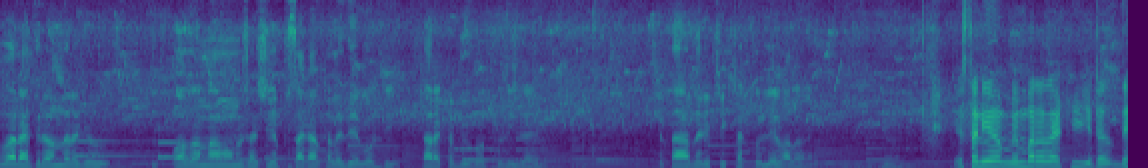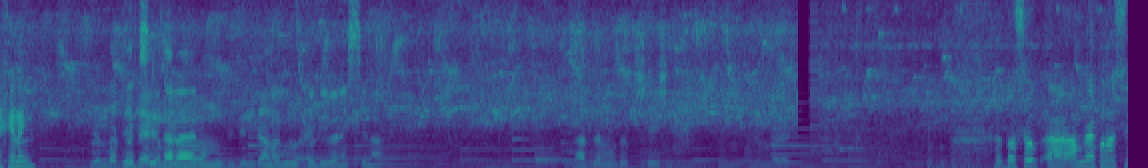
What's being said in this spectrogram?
বা রাতের অন্ধারে কেউ অজানা মানুষ আসে চাকা ফেলে দিয়ে বডি তার একটা বিপদ ঘটে যায়। তাড়াতাড়ি ঠিকঠাক করলেই ভালো হয়। স্থানীয় মেম্বাররা কি এটা দেখে নাই? দেখছি তারা এখন কোনো গুরুত্ব দিবে নিচ্ছে না। যার যার মতো সেই দর্শক আমরা এখন আছি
